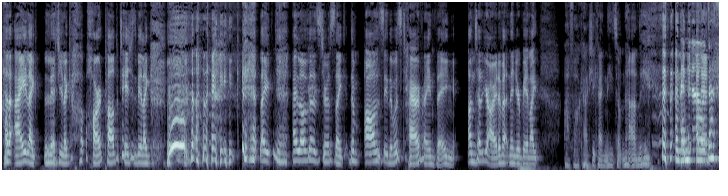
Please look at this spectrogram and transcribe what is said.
Had I like literally like heart palpitations, be like, like, like, I love that. It's just like the honestly the most terrifying thing until you're out of it, and then you're being like, oh fuck, I actually kind of need something handy. and then, know, and then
